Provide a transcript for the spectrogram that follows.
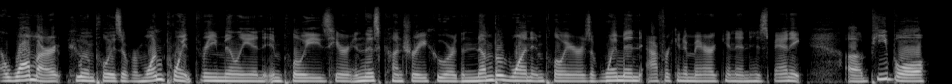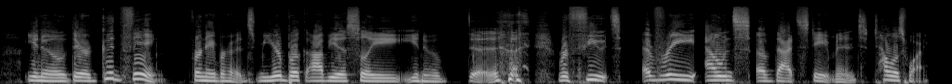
Walmart, who employs over 1.3 million employees here in this country, who are the number one employers of women, African American, and Hispanic uh, people, you know, they're a good thing for neighborhoods. Your book obviously, you know, refutes every ounce of that statement. Tell us why.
